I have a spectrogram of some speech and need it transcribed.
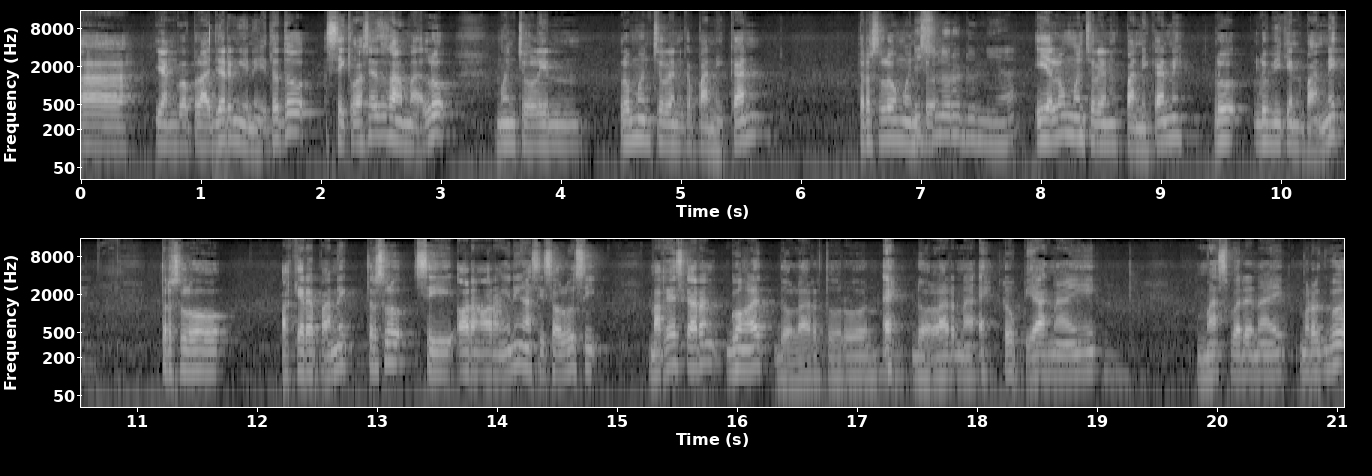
eh yang gue pelajarin gini itu tuh siklusnya tuh sama. Lu munculin lu munculin kepanikan terus lu Di muncul seluruh dunia. iya lu munculin kepanikan nih. Lu lu bikin panik terus lu akhirnya panik terus lu si orang-orang ini ngasih solusi. Makanya sekarang gue ngeliat dolar turun. Eh dolar na eh rupiah naik. Emas pada naik. Menurut gue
